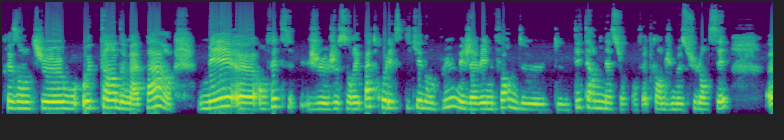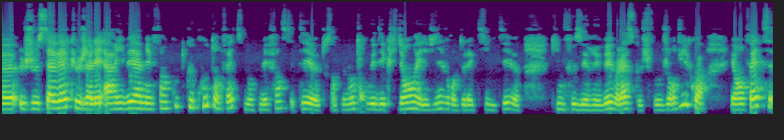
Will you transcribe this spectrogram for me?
présomptueux ou hautain de ma part, mais euh, en fait, je je saurais pas trop l'expliquer non plus. Mais j'avais une forme de, détermination en fait quand je me suis lancée. Euh, je savais que j'allais arriver à mes fins coûte que coûte en fait. Donc mes fins, c'était tout simplement trouver des clients et vivre de l'activité qui me faisait rêver. Voilà ce que je fais aujourd'hui, quoi. Fait,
